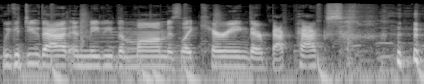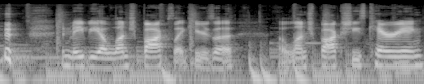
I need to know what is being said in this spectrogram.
we could do that. And maybe the mom is like carrying their backpacks. and maybe a lunchbox. Like here's a, a lunchbox she's carrying.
